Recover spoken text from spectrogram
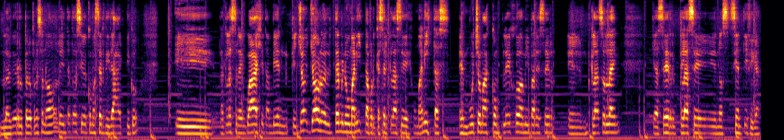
la guerra pero por eso no, le intenta así como hacer didáctico. Y la clase de lenguaje también, que yo, yo hablo del término humanista porque hacer clases humanistas es mucho más complejo a mi parecer en clase online que hacer clase no, científica.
